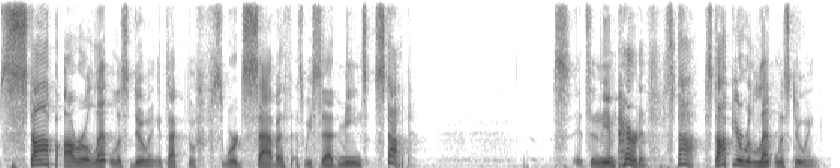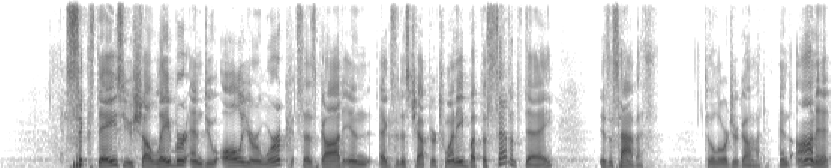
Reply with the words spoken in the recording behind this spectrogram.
stop our relentless doing. In fact, the word Sabbath, as we said, means stop. It's in the imperative. Stop. Stop your relentless doing. Six days you shall labor and do all your work, says God in Exodus chapter 20, but the seventh day is a Sabbath to the Lord your God. And on it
